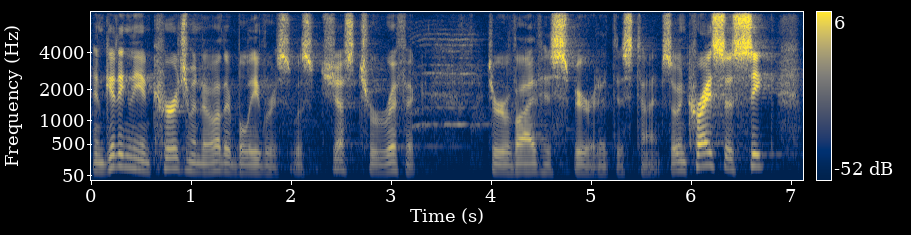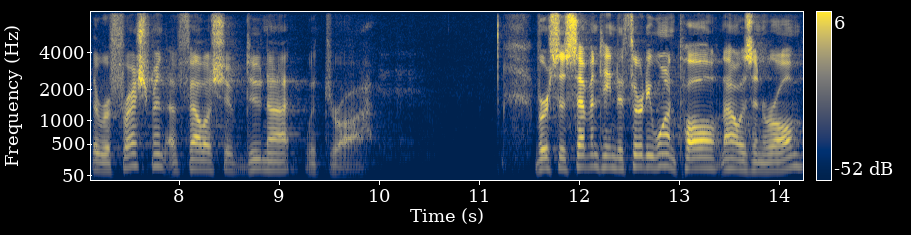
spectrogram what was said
and getting the encouragement of other believers was just terrific to revive his spirit at this time. So in crisis, seek the refreshment of fellowship, do not withdraw. Verses 17 to 31, Paul now is in Rome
